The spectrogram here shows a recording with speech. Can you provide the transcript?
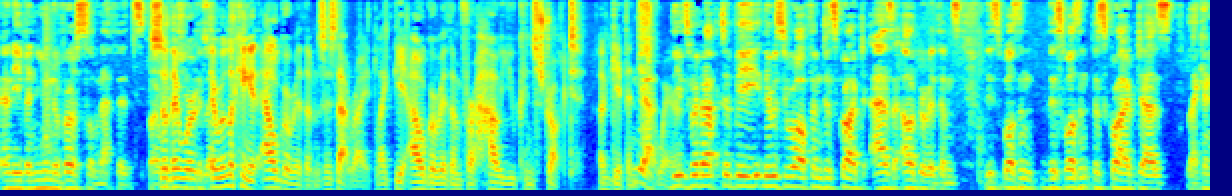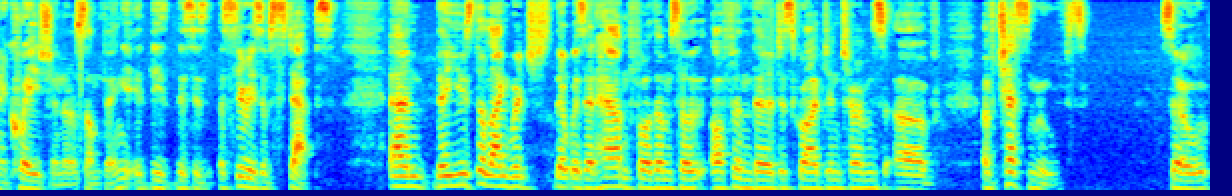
and even universal methods. So they were they were looking at algorithms, is that right? Like the algorithm for how you construct a given yeah, square. these would have to be. These were often described as algorithms. This wasn't. This wasn't described as like an equation or something. It, these, this is a series of steps, and they used the language that was at hand for them. So often they're described in terms of of chess moves. So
